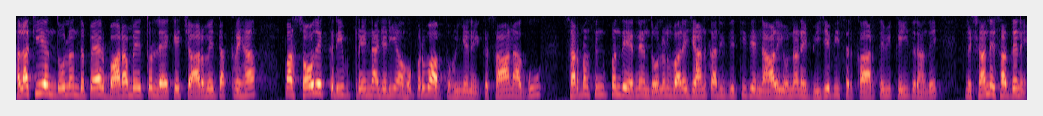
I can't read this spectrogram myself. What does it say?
ਹਾਲਾਂਕਿ ਇਹ ਅੰਦੋਲਨ ਦੁਪਹਿਰ 12 ਵਜੇ ਤੋਂ ਲੈ ਕੇ 4 ਵਜੇ ਤੱਕ ਰਿਹਾ, ਪਰ 100 ਦੇ ਕਰੀਬ ਟ੍ਰੇਨਾਂ ਜਿਹੜੀਆਂ ਉਹ ਪ੍ਰਭਾਵਿਤ ਹੋਈਆਂ ਨੇ। ਕਿਸਾਨ ਆਗੂ ਸਰਬਨ ਸਿੰਘ ਪੰਧੇਰ ਨੇ ਅੰਦੋਲਨ ਬਾਰੇ ਜਾਣਕਾਰੀ ਦਿੱਤੀ ਤੇ ਨਾਲ ਹੀ ਉਹਨਾਂ ਨੇ ਬੀਜੇਪੀ ਸਰਕਾਰ ਤੇ ਵੀ ਕਈ ਤਰ੍ਹਾਂ ਦੇ ਨਿਸ਼ਾਨੇ ਸਾਧੇ ਨੇ।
